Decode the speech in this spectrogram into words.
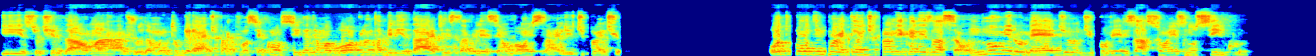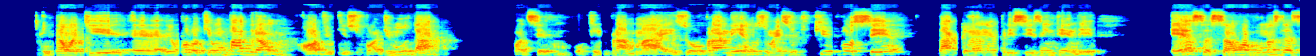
e isso te dá uma ajuda muito grande para que você consiga ter uma boa plantabilidade e estabelecer um bom stand de plantio. Outro ponto importante para a mecanização, número médio de pulverizações no ciclo. Então, aqui é, eu coloquei um padrão, óbvio que isso pode mudar, pode ser um pouquinho para mais ou para menos, mas o que você da cana precisa entender. Essas são algumas das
